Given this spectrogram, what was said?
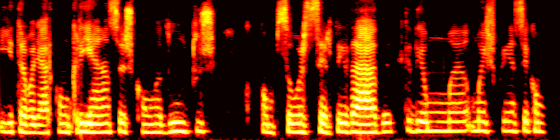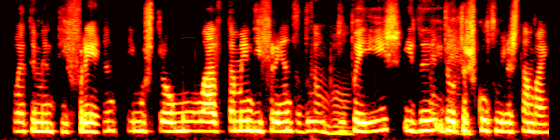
e trabalhar com crianças, com adultos, com pessoas de certa idade, que deu-me uma, uma experiência completamente diferente e mostrou-me um lado também diferente do, do país e de, e de, outras culturas também.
